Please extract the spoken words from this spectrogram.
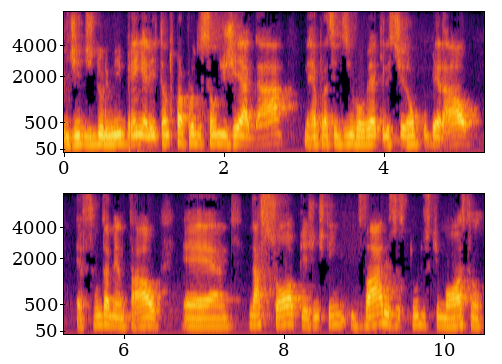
de, de dormir bem ali, tanto para a produção de GH, né, para se desenvolver aquele estirão puberal, é fundamental. É, na SOP, a gente tem vários estudos que mostram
